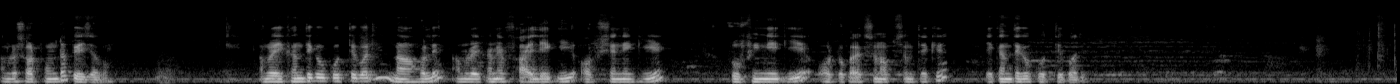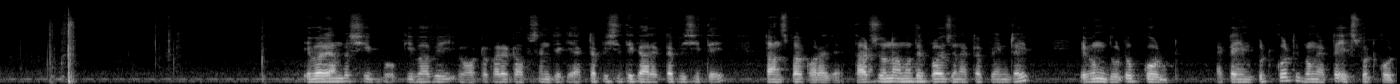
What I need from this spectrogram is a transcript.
আমরা শর্ট ফর্মটা পেয়ে যাব। আমরা এখান থেকেও করতে পারি, না হলে আমরা এখানে ফাইলে গিয়ে অপশানে গিয়ে প্রুফিংয়ে গিয়ে অটো কারেকশন অপশান থেকে এখান থেকেও করতে পারি। এবারে আমরা শিখব কীভাবে এই অটো কারেক্ট অপশনটিকে একটা পিসি থেকে আরেকটা পিসিতে ট্রান্সফার করা যায়। তার জন্য আমাদের প্রয়োজন একটা পেন ড্রাইভ এবং দুটো কোড একটা ইনপুট কোড এবং একটা এক্সপোর্ট কোড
